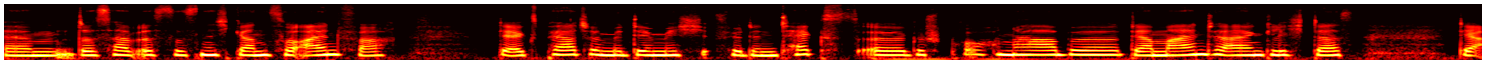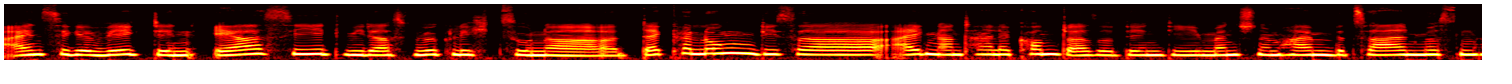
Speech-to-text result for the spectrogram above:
Ähm, deshalb ist es nicht ganz so einfach. Der Experte, mit dem ich für den Text äh, gesprochen habe, der meinte eigentlich, dass der einzige Weg, den er sieht, wie das wirklich zu einer Deckelung dieser Eigenanteile kommt, also den die Menschen im Heim bezahlen müssen,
